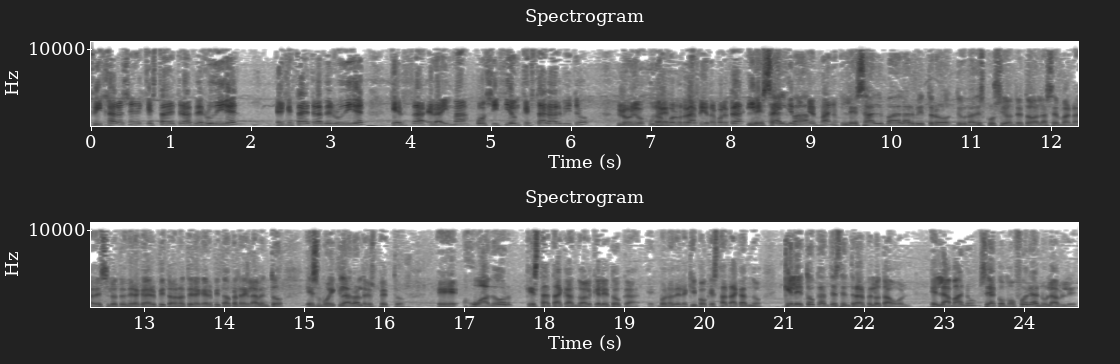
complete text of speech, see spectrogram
Fijaros en el que está detrás de Rudiger, el que está detrás de Rudiger, que está en la misma posición que está el árbitro, lo único que uno por delante y otro por detrás, y le, le está salva, que es mano. le salva al árbitro de una discusión de toda la semana de si lo tendría que haber pitado o no tendría que haber pitado, que el reglamento es muy claro al respecto. Eh, jugador que está atacando al que le toca, eh, bueno, del equipo que está atacando, que le toca antes de entrar pelota a gol, en la mano, sea como fuere, anulable.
